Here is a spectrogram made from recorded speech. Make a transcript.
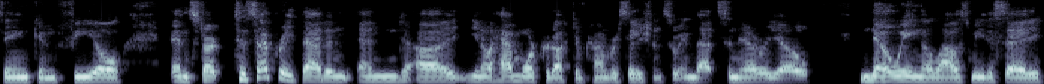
think and feel and start to separate that and and uh, you know have more productive conversations. So in that scenario knowing allows me to say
